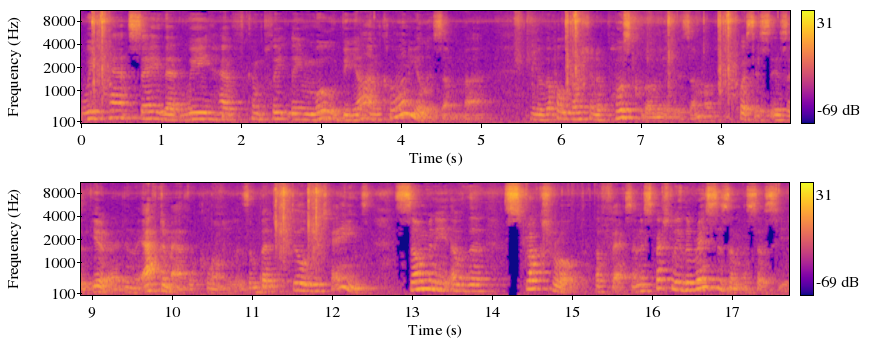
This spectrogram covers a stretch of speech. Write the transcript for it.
we can't say that we have completely moved beyond colonialism. You know, the whole notion of post-colonialism, of course, this is an era in the aftermath of colonialism, but it still retains so many of the structural effects, and especially the racism associated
